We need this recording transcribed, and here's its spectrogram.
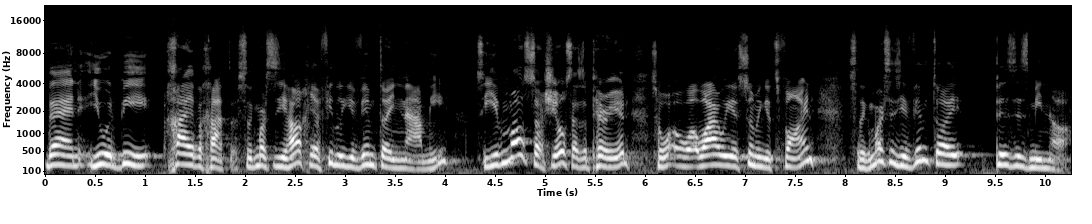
then you would be v'chata. So the Gemara says, "Yihachi afilu yivimta nami." So Yivim also, she also has a period. So why are we assuming it's fine? So the Gemara says, Yivimtoi bizis mina.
